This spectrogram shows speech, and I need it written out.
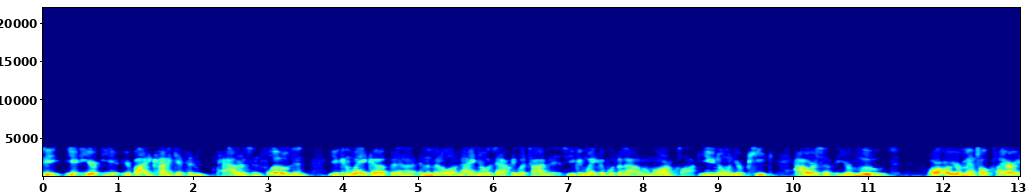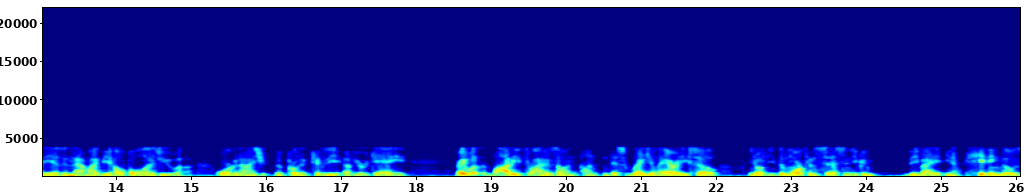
See, your your your body kind of gets in patterns and flows, and you can wake up uh, in the middle of the night and know exactly what time it is. You can wake up without an alarm clock. You know when your peak hours of your moods or, or your mental clarity is, and that might be helpful as you uh, organize the productivity of your day. Right? Well, the body thrives on on this regularity. So you know, if you, the more consistent you can be by, you know, hitting those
